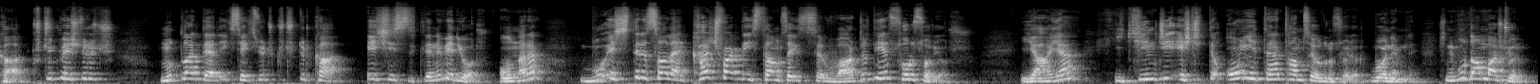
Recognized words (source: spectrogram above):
k küçük ve eşittir 3, mutlak değer x eksi 3 küçüktür k eşitsizliklerini veriyor. Onlara bu eşitleri sağlayan kaç farklı tam sayısı vardır diye soru soruyor. Yahya ikinci eşitlikte 17 tane tam sayı olduğunu söylüyor. Bu önemli. Şimdi buradan başlıyorum.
